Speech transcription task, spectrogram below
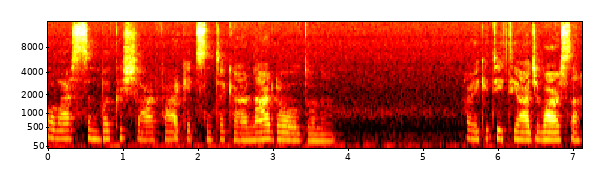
dolaşsın bakışlar, fark etsin tekrar nerede olduğunu. Hareket ihtiyacı varsa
